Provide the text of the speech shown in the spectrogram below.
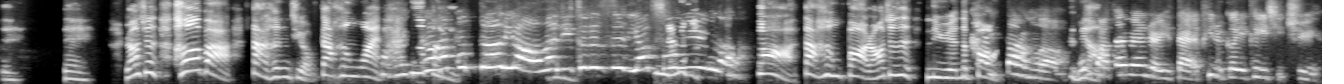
对对，然后就喝吧，大亨酒，大亨 wine，哇，不得了了，你真的是你要出狱了，哇，大亨 bar，然后就是女人的 bar，太棒了，我们把 manager 也带，Peter 哥也可以一起去，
